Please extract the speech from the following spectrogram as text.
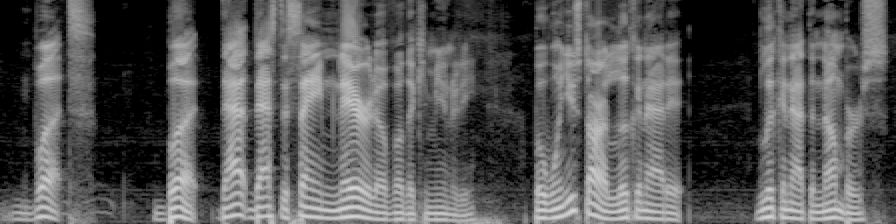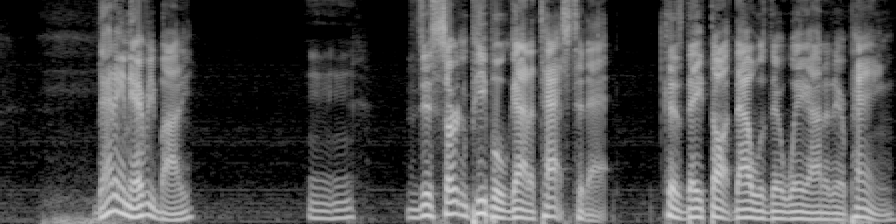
but but that that's the same narrative of the community but when you start looking at it looking at the numbers that ain't everybody. Just certain people got attached to that because they thought that was their way out of their pain.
